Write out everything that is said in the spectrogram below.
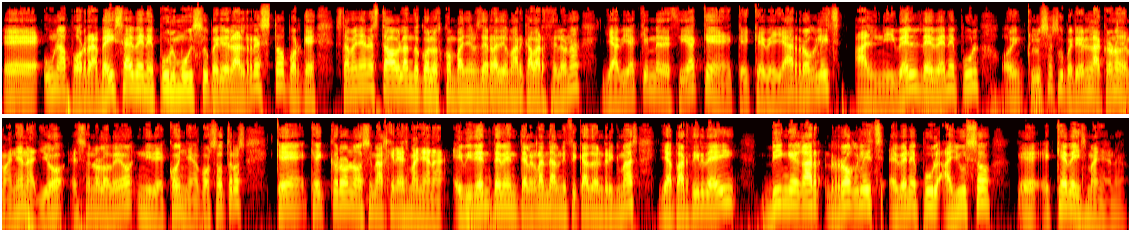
eh, una porra. ¿Veis a Ebenepul muy superior al resto? Porque esta mañana estaba hablando con los compañeros de Radio Marca Barcelona y había quien me decía que, que- veía a Roglic al nivel de Benepul o incluso superior en la crono de mañana. Yo eso no lo veo ni de coña. ¿Vosotros qué, qué crono os imagináis mañana? Evidentemente el gran damnificado Enric Mas y a partir de ahí, Vingegaard, Roglic, Ebenepul, Ayuso. eh, ¿Qué veis mañana?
